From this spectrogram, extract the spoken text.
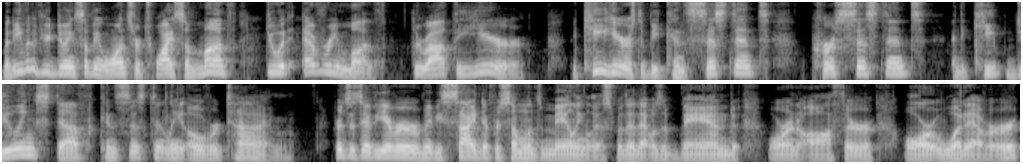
But even if you're doing something once or twice a month, do it every month throughout the year. The key here is to be consistent, persistent, and to keep doing stuff consistently over time. Instance, have you ever maybe signed up for someone's mailing list, whether that was a band or an author or whatever,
